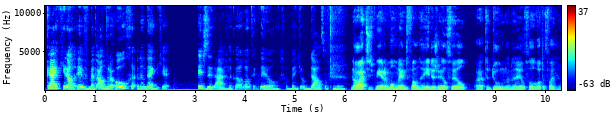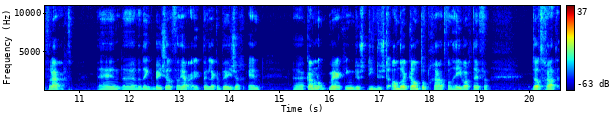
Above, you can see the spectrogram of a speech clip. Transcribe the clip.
kijk je dan even met andere ogen en dan denk je, is dit eigenlijk wel wat ik wil? Zo'n beetje ook dat, of niet? Nou, het is meer een moment van, hé, er is heel veel eh, te doen en heel veel wordt er van je gevraagd. En eh, dan denk ik bij jezelf van, ja, ik ben lekker bezig en eh, kan een opmerking dus, die dus de andere kant op gaat van, hé, wacht even, dat gaat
